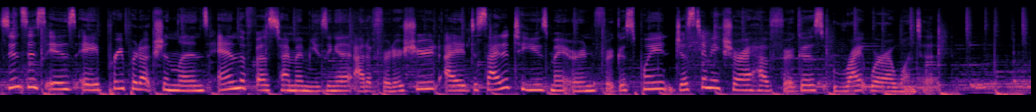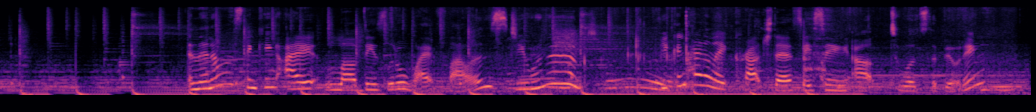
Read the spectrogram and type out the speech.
Since this is a pre-production lens and the first time I'm using it at a photo shoot, I decided to use my own focus point just to make sure I have focus right where I want it. And then I was thinking, I love these little white flowers. Do you want to, you can kind of like crouch there facing out towards the building.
